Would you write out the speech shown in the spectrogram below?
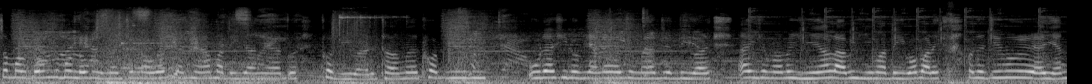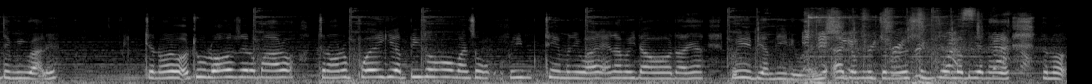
စမုတ်တုံးလို့လုပ်နေတယ်ကျွန်တော်လည်းပြန်ထမ်းမှတည်ကြနေရတဲ့အတွက်ထွက်ပြေးပါတယ်ထောင်မဲ့ထွက်ပြေးပြီး ဦးတဲ့ရှိလို့ပြန်လဲကျွန်တော်ပြန်တည်ပါတယ်အဲဒီကျွန်တော်တို့ရင်ရလာပြီးရင်မတည်တော့ပါတယ်ဟိုကျေးဇူးတွေအရင်တင်မိပါတယ်ကျွန်တော်တို့အထူးလောဆယ်မှာတော့ကျွန်တော်တို့ပွဲကြီးပြီးဆုံးတော့မှဆိုထင်မနေပါနဲ့အနာမီတာတိုင်းရတွေးပြန်ပြီးနေပါတယ်အဲကြောင့်မလို့ကျွန်တော်တို့စိတ်ကြလို့ပြန်နေတယ်ကျွန်တော်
